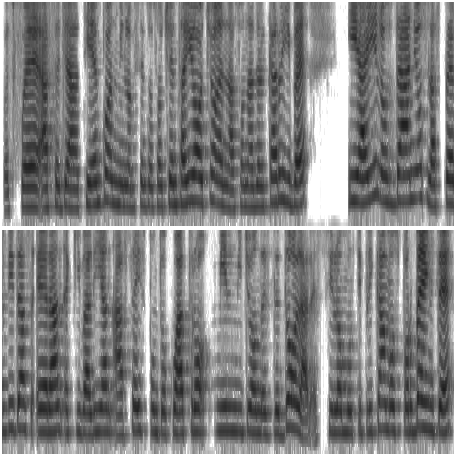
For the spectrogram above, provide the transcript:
pues fue hace ya tiempo, en 1988, en la zona del Caribe, y ahí los daños, las pérdidas eran, equivalían a 6.4 mil millones de dólares. Si lo multiplicamos por 20,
